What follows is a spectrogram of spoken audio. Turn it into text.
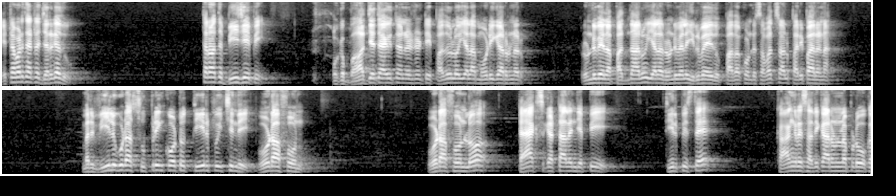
ఎట్లా పడితే అట్లా జరగదు. తర్వాత బీజేపీ. ఒక బాధ్యతాయుతమైనటువంటి పదవిలో ఇలా మోడీ గారు ఉన్నారు. రెండు వేల పద్నాలుగు ఇలా రెండు వేల ఇరవై ఐదు పదకొండు సంవత్సరాలు పరిపాలన. మరి వీళ్ళు కూడా సుప్రీంకోర్టు తీర్పు ఇచ్చింది వోడాఫోన్. వోడాఫోన్లో ట్యాక్స్ కట్టాలని చెప్పి తీర్పిస్తే కాంగ్రెస్ అధికారం ఉన్నప్పుడు ఒక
